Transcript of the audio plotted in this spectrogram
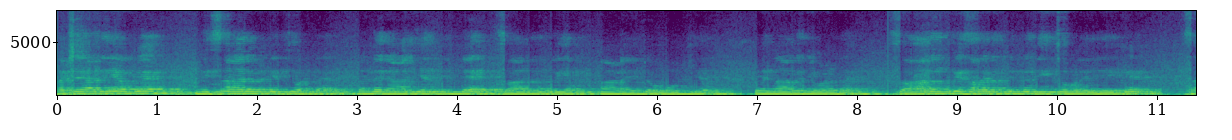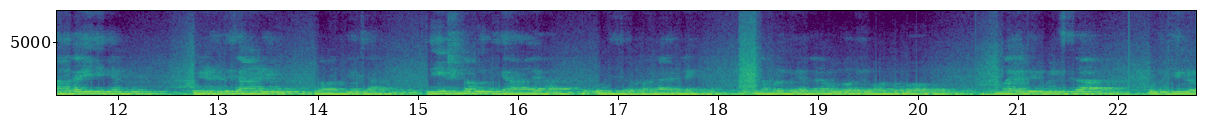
പക്ഷെ അതിനെയൊക്കെ നിസ്സാരവൽക്കരിച്ചുകൊണ്ട് തന്റെ രാജ്യത്തിന്റെ സ്വാതന്ത്ര്യം ആണ് ഏറ്റവും മുഖ്യം എന്നറിഞ്ഞുകൊണ്ട് സ്വാതന്ത്ര്യ സമരത്തിന്റെ തീച്ചോളയിലേക്ക് സധൈര്യം എടുത്തു ചാടി പ്രവർത്തിച്ച തീഷ്ണബുദ്ധിയായ ഒരു ചെറുപ്പക്കാരനെ നമ്മൾ വേദനാപൂർവം ഓർക്കുമ്പോൾ മറ്റ് വികസിത ബുദ്ധികൾ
